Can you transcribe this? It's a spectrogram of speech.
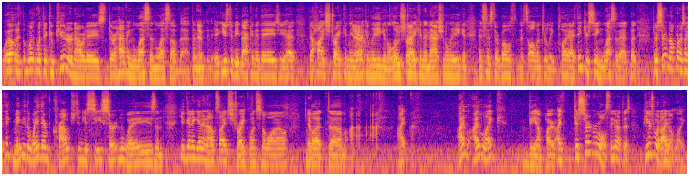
Well, with, the computer nowadays, they're having less and less of that. I mean, it used to be back in the days you had the high strike in the Yeah. American League and a low strike Strike. in the National League, and, and since they're both, it's all interleague play. I think you're seeing less of that. But there's certain umpires. I think maybe the way they're crouched and you see certain ways, and you're going to get an outside strike once in a while. Yep. But um, I, I, I, I like the umpire. I, there's certain rules. Think about this. Here's what I don't like.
